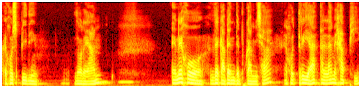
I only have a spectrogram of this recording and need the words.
Έχω σπίτι δωρεάν. Εν έχω 15 που κάμισα, έχω 3, αλλά είμαι happy.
